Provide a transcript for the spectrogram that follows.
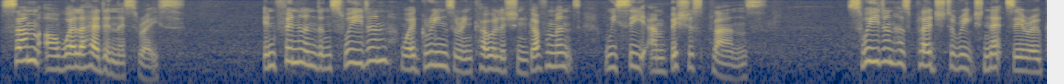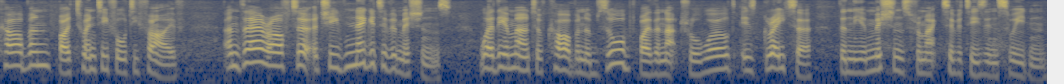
Some are well ahead in this race. In Finland and Sweden, where Greens are in coalition government, we see ambitious plans. Sweden has pledged to reach net zero carbon by 2045 and thereafter achieve negative emissions, where the amount of carbon absorbed by the natural world is greater than the emissions from activities in Sweden.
